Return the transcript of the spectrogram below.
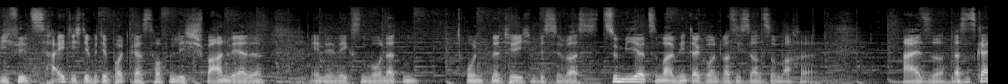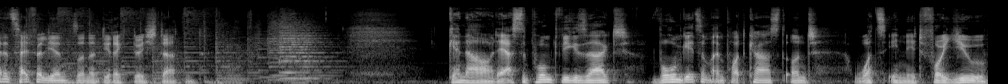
wie viel Zeit ich dir mit dem Podcast hoffentlich sparen werde in den nächsten Monaten und natürlich ein bisschen was zu mir, zu meinem Hintergrund, was ich sonst so mache. Also, lass uns keine Zeit verlieren, sondern direkt durchstarten. Genau, der erste Punkt, wie gesagt, worum geht es in meinem Podcast und what's in it for you?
